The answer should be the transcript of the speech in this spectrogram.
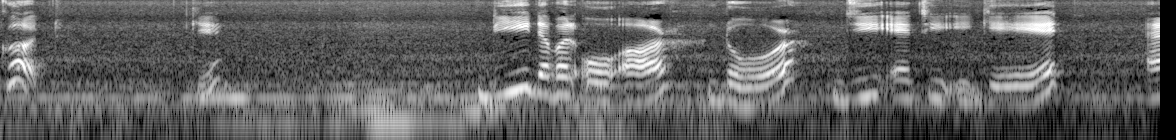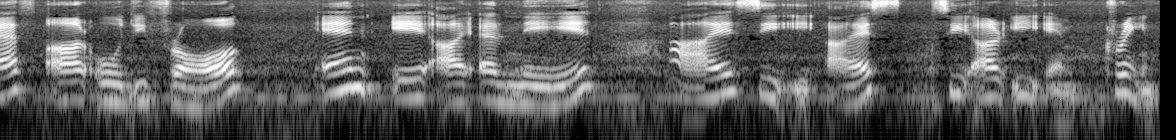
good. Okay. D double O R door. G A T E gate. F R O G frog. N A I L nail. I C E S C R E M cream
